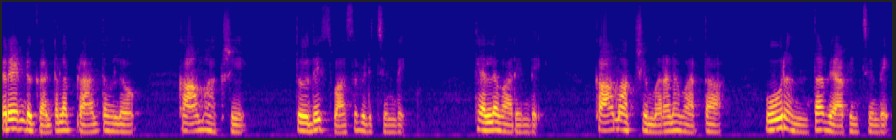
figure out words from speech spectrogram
రెండు గంటల ప్రాంతంలో కామాక్షి తుది శ్వాస విడిచింది. తెల్లవారింది. కామాక్షి మరణ వార్త ఊరంతా వ్యాపించింది.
